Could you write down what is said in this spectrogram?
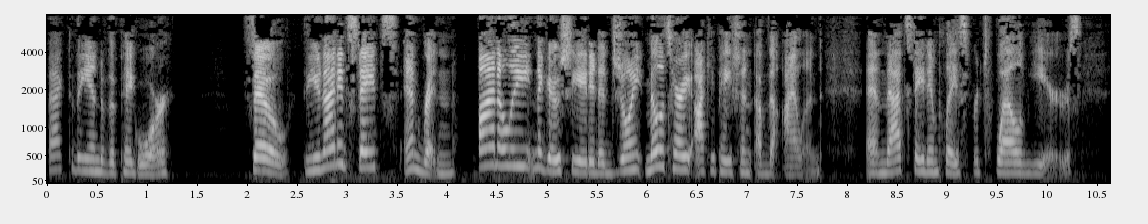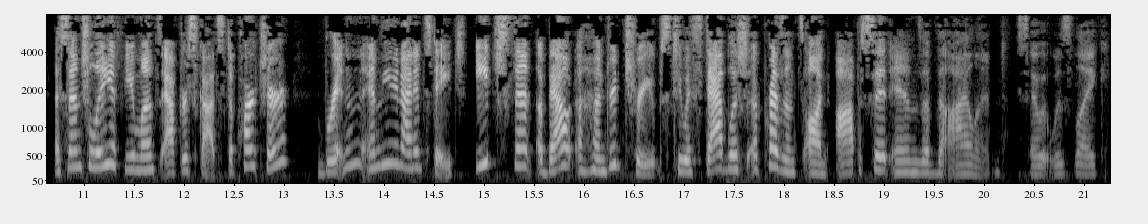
back to the end of the pig war. So, the United States and Britain finally negotiated a joint military occupation of the island, and that stayed in place for 12 years. Essentially, a few months after Scott's departure, Britain and the United States each sent about 100 troops to establish a presence on opposite ends of the island. So it was like,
